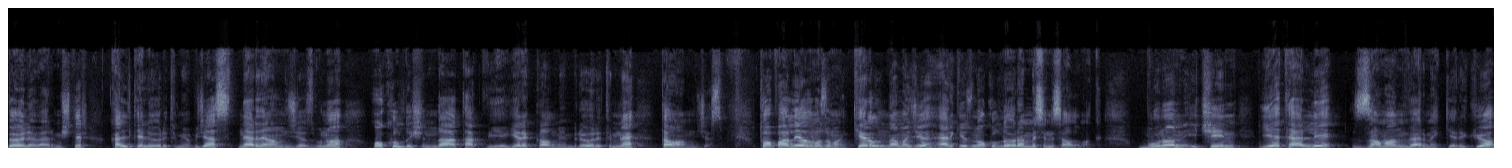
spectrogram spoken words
böyle vermiştir. Kaliteli öğretim yapacağız. Nereden anlayacağız bunu? Okul dışında takviyeye gerek kalmayan bir öğretimle tamamlayacağız. Toparlayalım o zaman. Carroll'ın amacı herkesin okulda öğrenmesini sağlamak. Bunun için yeterli zaman vermek gerekiyor.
